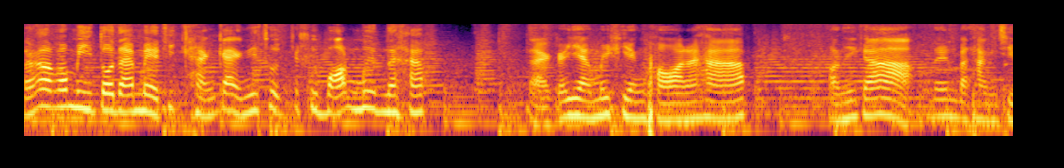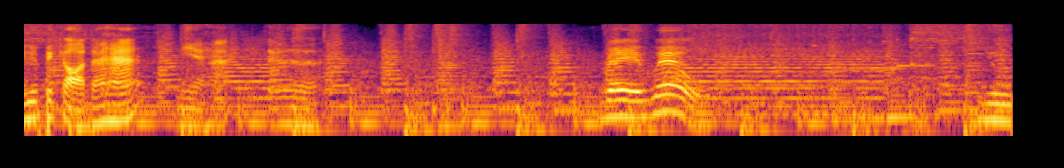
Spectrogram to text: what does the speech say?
แล้วก็มีตัวดาเมจที่แข็งแกร่งที่สุดก็คือบอสมืดนะครับ แต่ก็ยังไม่เพียงพอนะครับ ตอนนี้ก็เล่นประทังชีวิตไปก่อนนะฮะเนี่ยฮะเจอเรเวลอยู่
